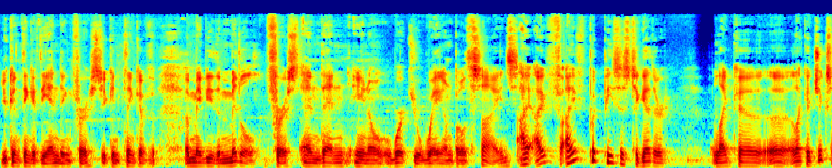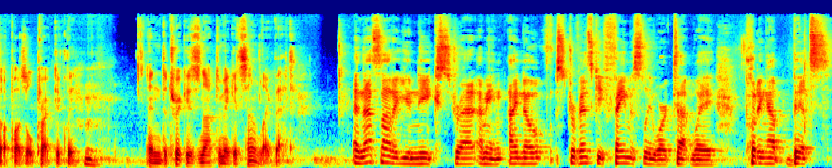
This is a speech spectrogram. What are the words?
You can think of the ending first. You can think of, of maybe the middle first, and then you know work your way on both sides. I, have I've put pieces together like a uh, like a jigsaw puzzle practically, hmm. and the trick is not to make it sound like that. And that's not a unique strat. I mean, I know Stravinsky famously worked that way, putting up bits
